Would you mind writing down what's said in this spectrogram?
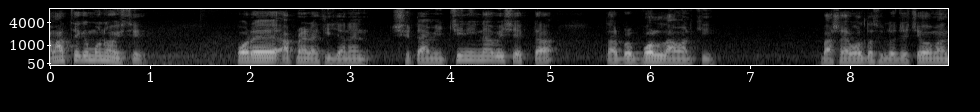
আমার থেকে মনে হয়েছে পরে আপনারা কি জানেন, সেটা আমি চিনি না বেশি একটা, তারপর বললাম আর কি। বাসায় বলতেছিল যে চেওয়া মাছ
